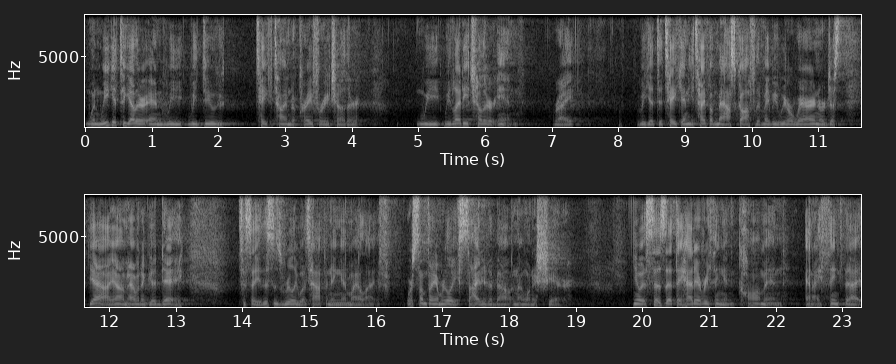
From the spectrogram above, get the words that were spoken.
when we get together and we, we do take time to pray for each other, we, we let each other in, right? We get to take any type of mask off that maybe we were wearing, or just, yeah, yeah, I'm having a good day, to say, this is really what's happening in my life, or something I'm really excited about and I want to share. You know, it says that they had everything in common, and I think that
